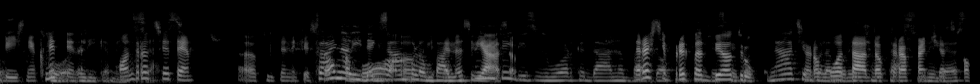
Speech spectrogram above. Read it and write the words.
в різні клітини. Хондроцити, е, кісток Finally, the або е, зв'язок. Нарешті приклад. Cortinacci Це робота доктора Франческо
